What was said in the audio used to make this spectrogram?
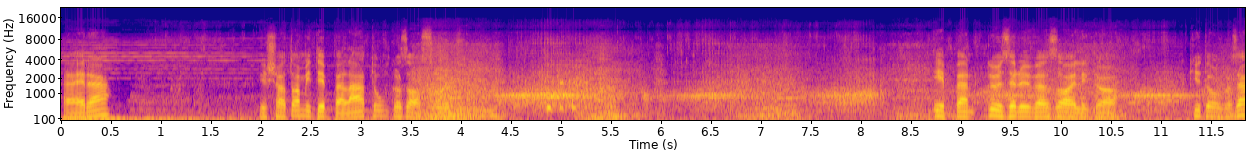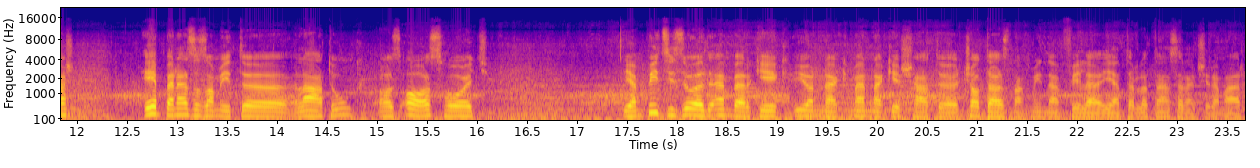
helyre. És hát amit éppen látunk az az, hogy éppen gőzerővel zajlik a kidolgozás. Éppen ez az, amit uh, látunk, az az, hogy ilyen pici zöld emberkék jönnek, mennek és hát uh, csatáznak mindenféle ilyen területen. Szerencsére már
